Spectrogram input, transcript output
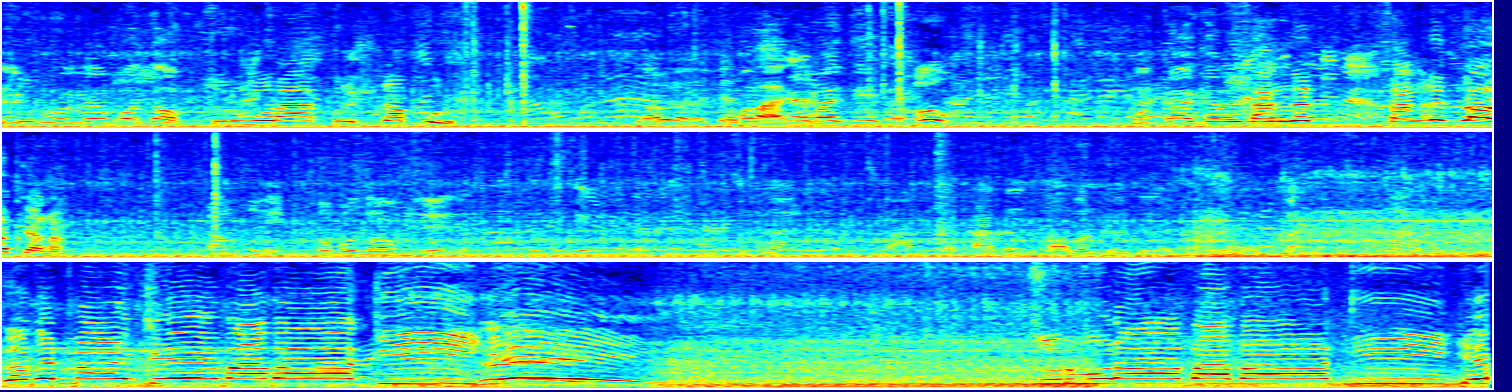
Next programme बताव चुरमुरा कृष्णापूर. तुम्हाला आहे का माहिती? हो. मग काय करायचं? सांगत सांगत जावं त्यांना. सांगतो मी. बाबांकडे दिला गगनमाळचे बाबा की जय. चुरमुरा बाबा की जय.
